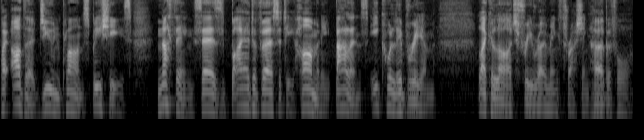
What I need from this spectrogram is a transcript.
by other dune plant species. Nothing says biodiversity, harmony, balance, equilibrium, like a large free roaming thrashing herbivore.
